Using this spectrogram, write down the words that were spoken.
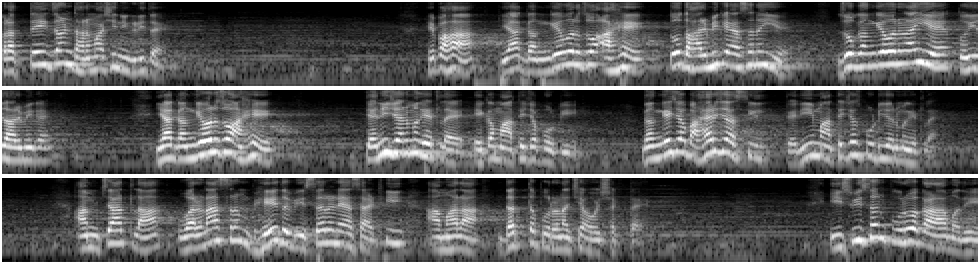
प्रत्येकजण धर्माशी निगडीत आहे. हे पहा या गंगेवर जो आहे तो धार्मिक आहे असं नाही आहे जो गंगेवर नाही आहे तोही धार्मिक आहे. या गंगेवर जो आहे त्यांनी जन्म घेतला आहे एका मातेच्या पोटी. गंगेच्या बाहेर जे असतील त्यांनी मातेच्याच पोटी जन्म घेतला आहे आमच्यातला वर्णाश्रम भेद विसरण्यासाठी आम्हाला दत्तपुराणाची आवश्यकता आहे. इसवी सन पूर्व काळामध्ये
